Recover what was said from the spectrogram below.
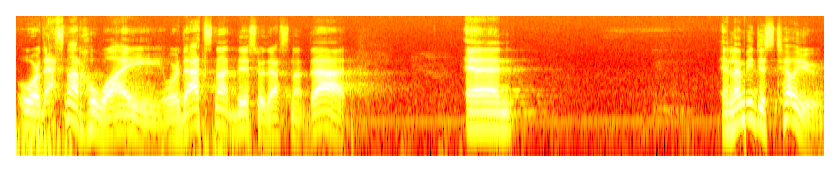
or that's not Hawaii, or that's not this, or that's not that. And and let me just tell you,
